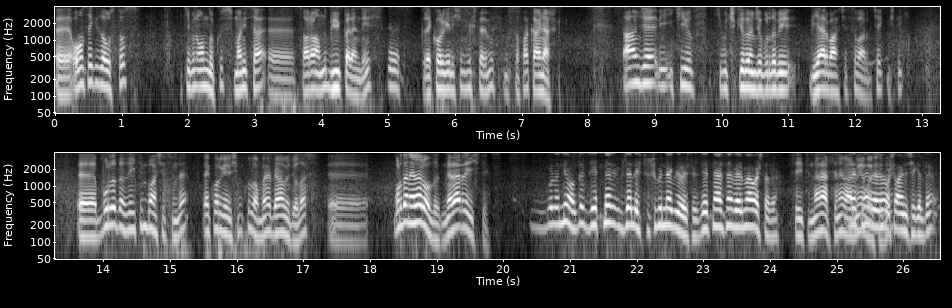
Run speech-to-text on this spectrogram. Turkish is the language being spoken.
Ee, 18 Ağustos 2019 Manisa e, Sarıhanlı Büyükbelen'deyiz. Evet. Rekor gelişim müşterimiz Mustafa Kaynar. Daha önce bir iki yıl, iki buçuk yıl önce burada bir diğer bahçesi vardı. Çekmiştik. Ee, burada da zeytin bahçesinde rekor gelişim kullanmaya devam ediyorlar. Ee, burada neler oldu? Neler değişti? Burada ne oldu? Zeytinler güzelleşti, sürgünler güzelleşti. Zeytinler her sene vermeye başladı. Zeytinler her sene Her vermeye sene başladı. vermeye başladı aynı şekilde.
